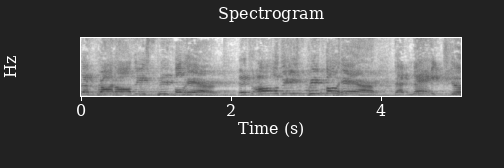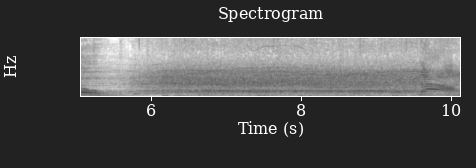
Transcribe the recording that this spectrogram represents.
that brought all these people here. It's all these people here that made you. Now,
